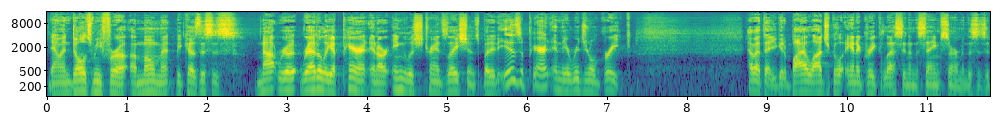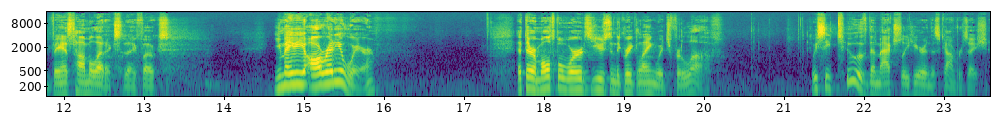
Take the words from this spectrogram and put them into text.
Now, indulge me for a, a moment because this is not re- readily apparent in our English translations, but it is apparent in the original Greek. How about that? You get a biological and a Greek lesson in the same sermon. This is advanced homiletics today, folks. You may be already aware that there are multiple words used in the Greek language for love. We see two of them actually here in this conversation.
